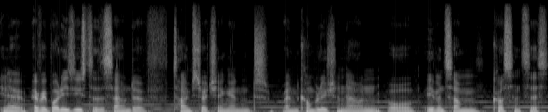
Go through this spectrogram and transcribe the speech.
you know, everybody's used to the sound of time stretching and, and convolution now, and, or even some cross synthesis.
